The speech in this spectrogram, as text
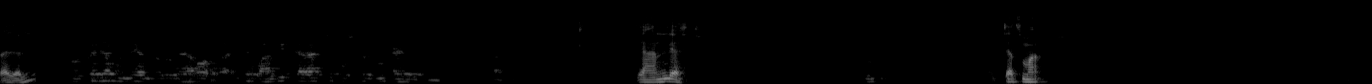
काय झाले? पंकजा मुंडे यांचा जो मेळावा होता तिथे वाल्मिक कराडचे पोस्टर घेऊन काही लोक ते आणले असते. त्याच मा सांगा ना स्पष्ट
